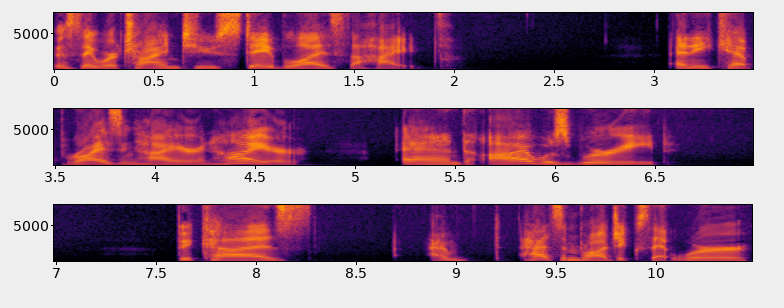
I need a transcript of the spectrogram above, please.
as they were trying to stabilize the height, and he kept rising higher and higher, and I was worried because I had some projects that were,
